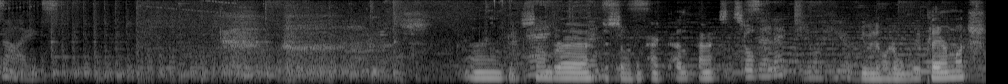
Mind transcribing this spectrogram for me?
sides. And get Sombra, just so they can act health packs and stuff. Select your hero. Even though I don't really play her much.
